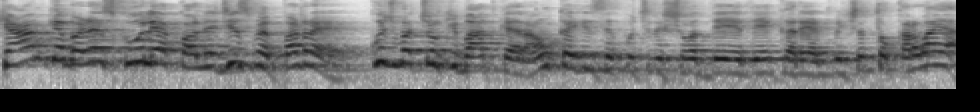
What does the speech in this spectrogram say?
कैंप के बड़े स्कूल या कॉलेजेस में पढ़ रहे हैं। कुछ बच्चों की बात कह रहा हूँ, कहीं से कुछ रिश्वत दे लेकर एडमिशन तो करवाया।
